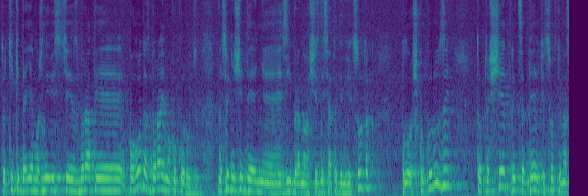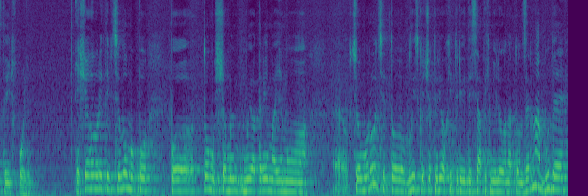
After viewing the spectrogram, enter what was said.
то тільки дає можливість збирати погода, збираємо кукурудзу. На сьогоднішній день е, зібрано 61% площ кукурудзи, тобто ще 39% у нас стоїть в полі. Якщо говорити в цілому по, по тому, що ми, ми отримаємо е, в цьому році, то близько 4,3 мільйона тонн зерна буде е,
